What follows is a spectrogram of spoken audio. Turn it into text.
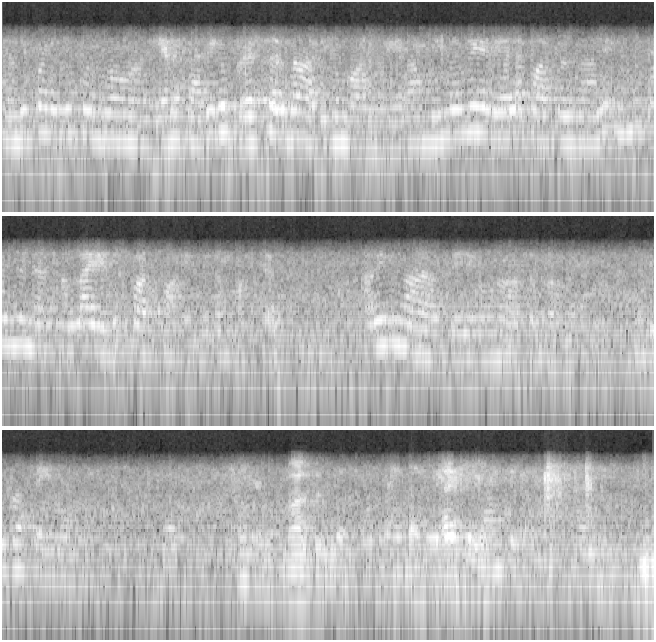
கண்டிப்பாக இன்னும் கொஞ்சம் எனக்கு அதிக ப்ரெஷர் தான் அதிகமாகுது. ஏன்னா முன்னமே வேலை பார்த்ததுனால இன்னும் கொஞ்சம் நல்லா எதிர்பார்ப்பாங்க இந்த மக்கள். அதையும் நான் செய்யணும்னு ஆசைப்படுறேன். கண்டிப்பாக செய்யணும் வாழ்த்துக்கள். தேங்க்யூ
